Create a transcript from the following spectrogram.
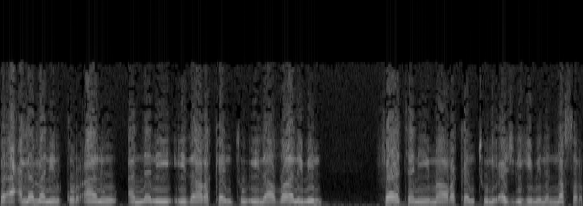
فأعلمني القرآن أنني إذا ركنت إلى ظالم فاتني ما ركنت لأجله من النصر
